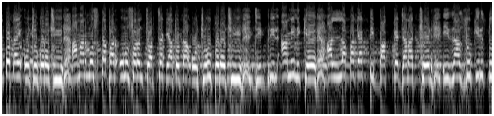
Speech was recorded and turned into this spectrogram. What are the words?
এতটাই উঁচু করেছি, আমার মুস্তাফার অনুসরণ চর্চাকে এতটা উঁচু করেছি। জিবরিল আমিনকে আল্লাহ পাক একটি বাক্যে জানাচ্ছেন, ইজা জুকির তু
